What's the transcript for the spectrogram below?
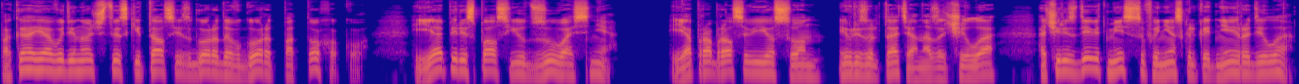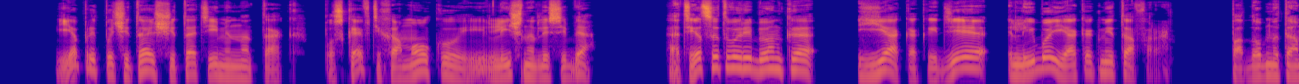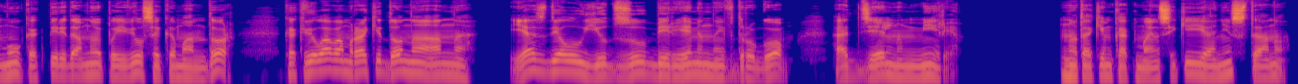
Пока я в одиночестве скитался из города в город по Тохоку, я переспал с Юдзу во сне. Я пробрался в ее сон, и в результате она зачала, а через девять месяцев и несколько дней родила. Я предпочитаю считать именно так, пускай втихомолку и лично для себя. Отец этого ребенка — я как идея, либо я как метафора. Подобно тому, как передо мной появился командор, как вела во мраке Донна Анна, я сделал Юдзу беременной в другом, отдельном мире. Но таким, как Мэнсики, я не стану.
